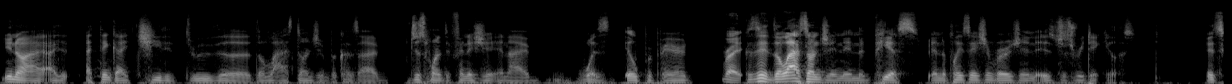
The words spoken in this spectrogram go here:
you know I, I I think I cheated through the the last dungeon because I just wanted to finish it and I was ill prepared Right. because the last dungeon in the PS in the PlayStation version is just ridiculous. It's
